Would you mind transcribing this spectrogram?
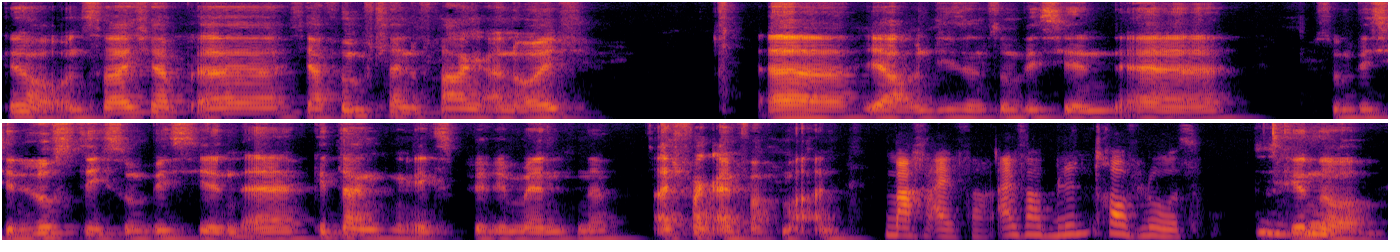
Genau, und zwar, ich habe äh, ja fünf kleine Fragen an euch. Äh, ja, und die sind so ein bisschen, äh, so ein bisschen lustig, so ein bisschen äh, Gedankenexperiment. Ne? Aber ich fange einfach mal an. mach einfach. Einfach blind drauf los. Genau.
